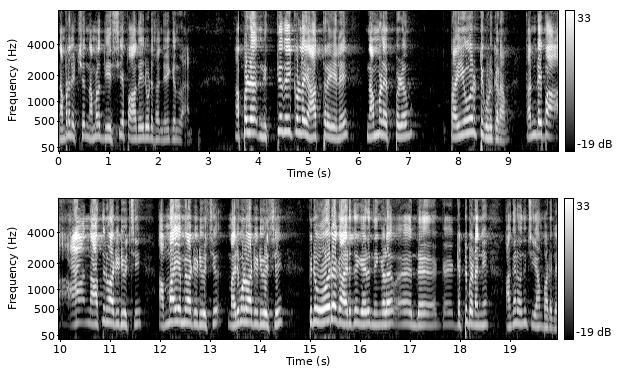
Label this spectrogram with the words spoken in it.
നമ്മുടെ ലക്ഷ്യം നമ്മൾ ദേശീയ പാതയിലൂടെ സഞ്ചരിക്കുന്നതാണ്. അപ്പോൾ നിത്യതയ്ക്കുള്ള യാത്രയിൽ നമ്മളെപ്പോഴും പ്രയോറിറ്റി കൊടുക്കണം. കണ്ട ഇപ്പോൾ ആ നാത്തിനുമായിട്ട് വെച്ച് അമ്മായിയമ്മയുമായിട്ട് ഇടിവെച്ച് മരുമകളുമായിട്ട് ഇടിവെച്ച് പിന്നെ ഓരോ കാര്യത്തിനും കയറി നിങ്ങൾ എന്ത് കെട്ടുപിണഞ്ഞ് അങ്ങനെ ഒന്നും ചെയ്യാൻ പാടില്ല.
